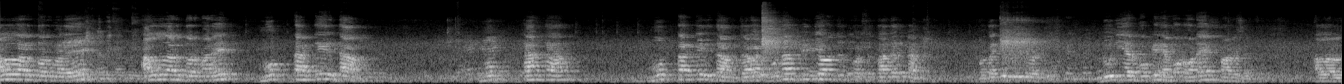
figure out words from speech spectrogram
আল্লাহর দরবারে আল্লাহর দরবারে মুক্তাকির দাম। মুক্তার দাম মুক্তাকির দাম। যারা গোটা বৃদ্ধি অর্জন করছে, তাদের দাম। কথা কি বুঝতে পারছি? দুনিয়ার বুকে এমন অনেক মানুষ আছে। আল্লাহর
